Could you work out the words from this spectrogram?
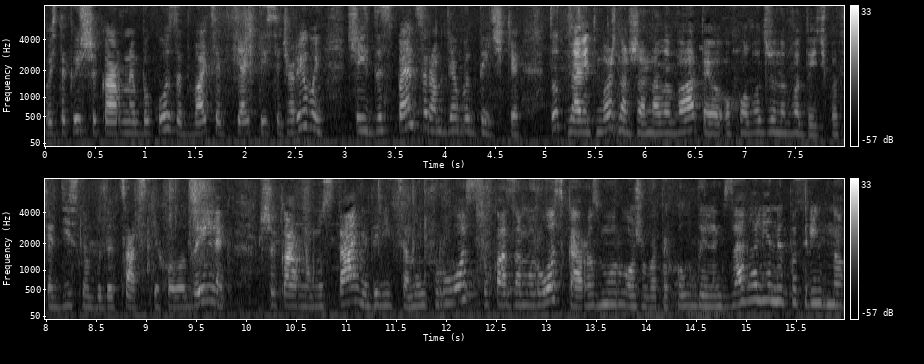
ось такий шикарний беко за 25 тисяч гривень, ще й з диспенсером для водички. Тут навіть можна вже наливати охолоджену водичку. Це дійсно буде царський холодильник в шикарному стані. Дивіться, ну просто суха заморозка, розморожувати холодильник взагалі не потрібно.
